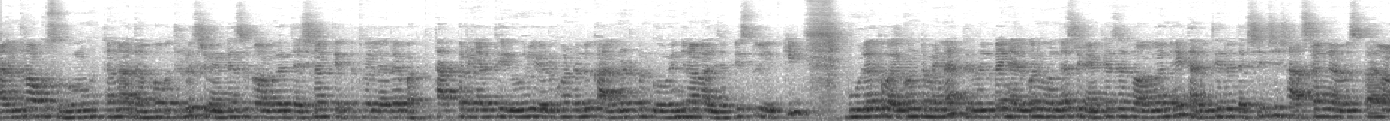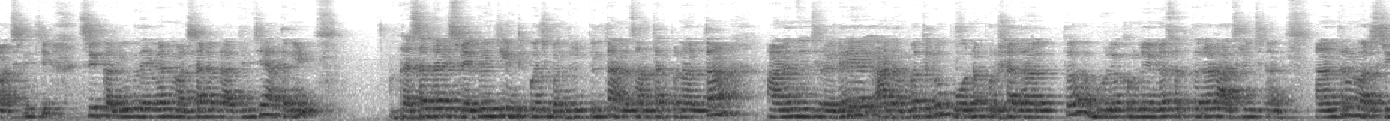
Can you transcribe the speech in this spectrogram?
అనంతరం ఒక శుభముహూర్తాన ఆ దంపతులు శ్రీ వెంకటేశ్వర స్వామి గారి దర్శనానికి తిరుపతి వెళ్ళారు. భక్తి తాత్పర్యాలతో ఇరువురు ఏడుకొండలు కాలినడుకొని గోవిందనామాలు జపిస్తూ ఎక్కి భూలకు వైకుంఠమైన తిరుమలపై నెలకొని ఉన్న శ్రీ వెంకటేశ్వర స్వామి గారిని తన తీరు దర్శించి శాస్త్రాంగ నమస్కారం ఆచరించి శ్రీ కలియుగ దైవాన్ని మనసాన ప్రార్థించి అతని ప్రసాదాన్ని స్వీకరించి ఇంటికి వచ్చి బంధుమిత్రులతో అన్న సంతర్పణలతో ఆనందించడలే ఆ దంపతులు పూర్ణ పురుషాదాలతో భూలోకంలో ఎన్నో సత్కారాలు ఆచరించినారు. అనంతరం వారు శ్రీ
